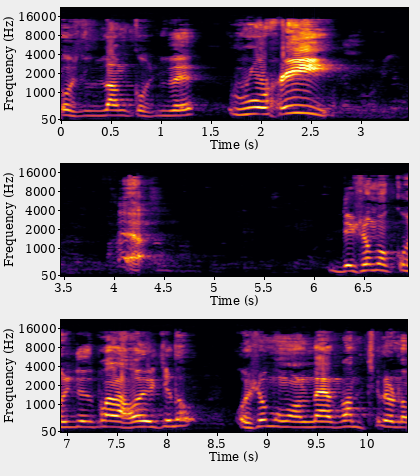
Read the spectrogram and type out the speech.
কসিদের নাম কসিদে রুহি। যে সময় কহিদের পড়া হয়েছিল ওই সময় অন্যায় পান ছিল না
